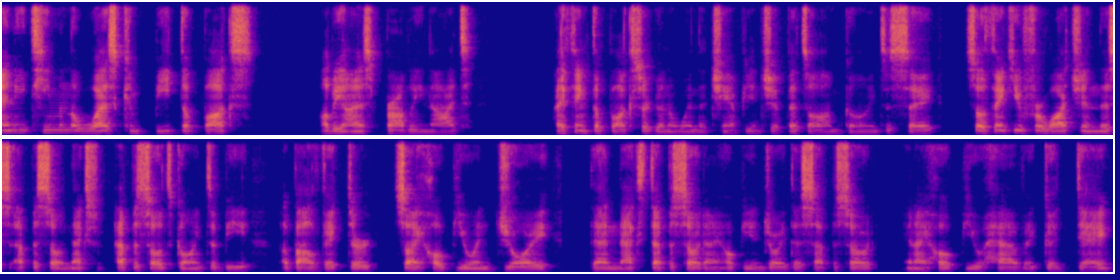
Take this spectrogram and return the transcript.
any team in the West can beat the Bucks? I'll be honest, probably not. I think the Bucks are going to win the championship. That's all I'm going to say. So thank you for watching this episode. Next episode's going to be about Victor. So I hope you enjoy the next episode. And I hope you enjoyed this episode and I hope you have a good day.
